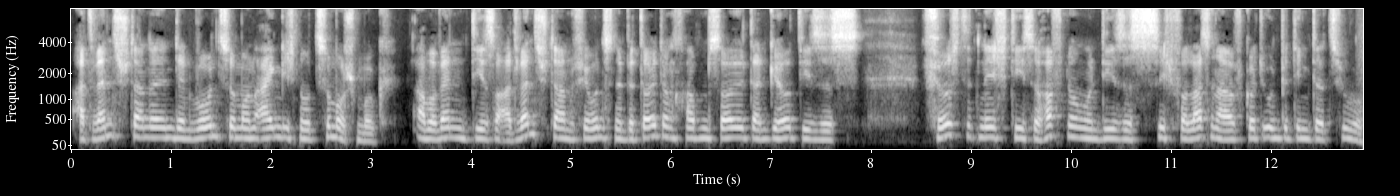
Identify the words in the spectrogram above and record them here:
Adventssterne in den Wohnzimmern eigentlich nur Zimmerschmuck. Aber wenn dieser Adventsstern für uns eine Bedeutung haben soll, dann gehört dieses fürchtet nicht diese Hoffnung und dieses sich verlassen auf Gott unbedingt dazu.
